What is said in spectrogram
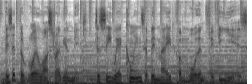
Visit the Royal Australian Mint to see where coins have been made for more than 50 years.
